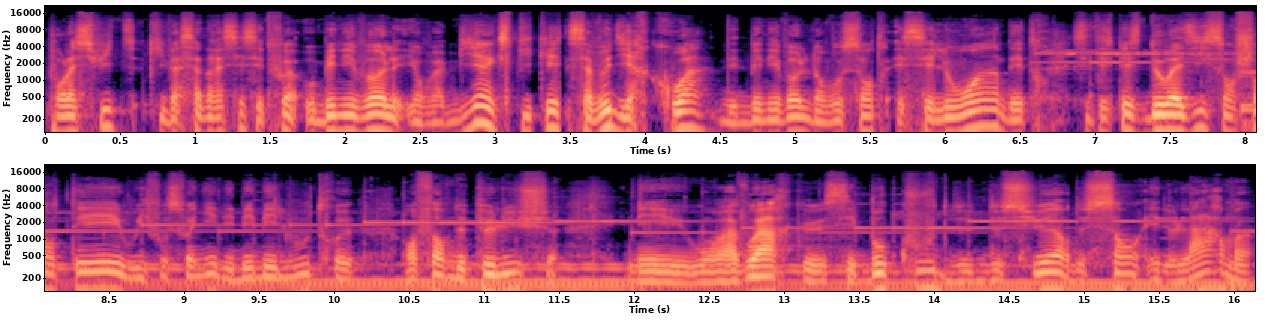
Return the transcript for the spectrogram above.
pour la suite qui va s'adresser cette fois aux bénévoles et on va bien expliquer ça veut dire quoi d'être bénévole dans vos centres et c'est loin d'être cette espèce d'oasis enchantée où il faut soigner des bébés loutres en forme de peluche mais où on va voir que c'est beaucoup de, de sueur, de sang et de larmes.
